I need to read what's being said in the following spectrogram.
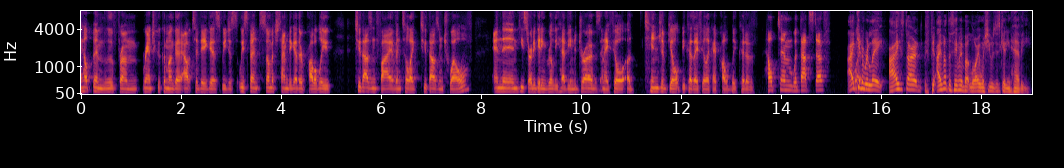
helped him move from Rancho Cucamonga out to Vegas. We just we spent so much time together, probably 2005 until like 2012. And then he started getting really heavy into drugs, and I feel a tinge of guilt because I feel like I probably could have helped him with that stuff. I can relate. I started. I felt the same way about Lori when she was just getting heavy.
